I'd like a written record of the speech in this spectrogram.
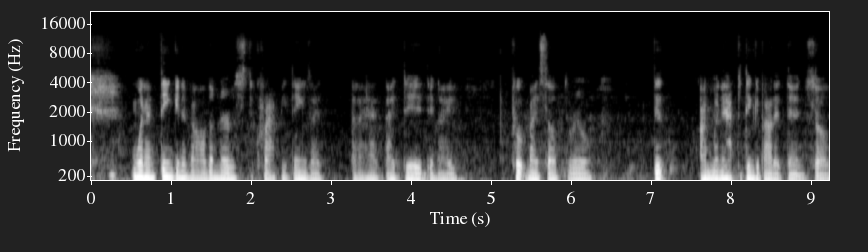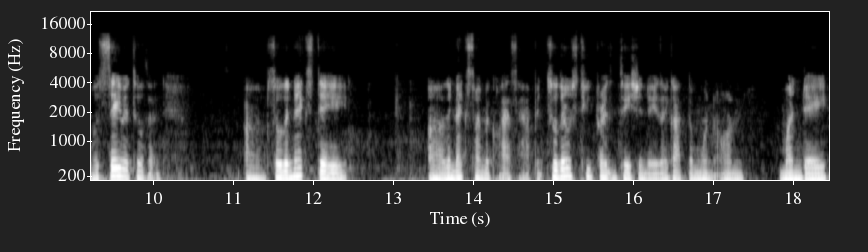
when I'm thinking about all the nervous, the crappy things I, that I had, I did and I put myself through. I'm gonna have to think about it then. So let's save it till then. Um, so the next day, uh, the next time the class happened. So there was two presentation days. I got the one on Monday.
